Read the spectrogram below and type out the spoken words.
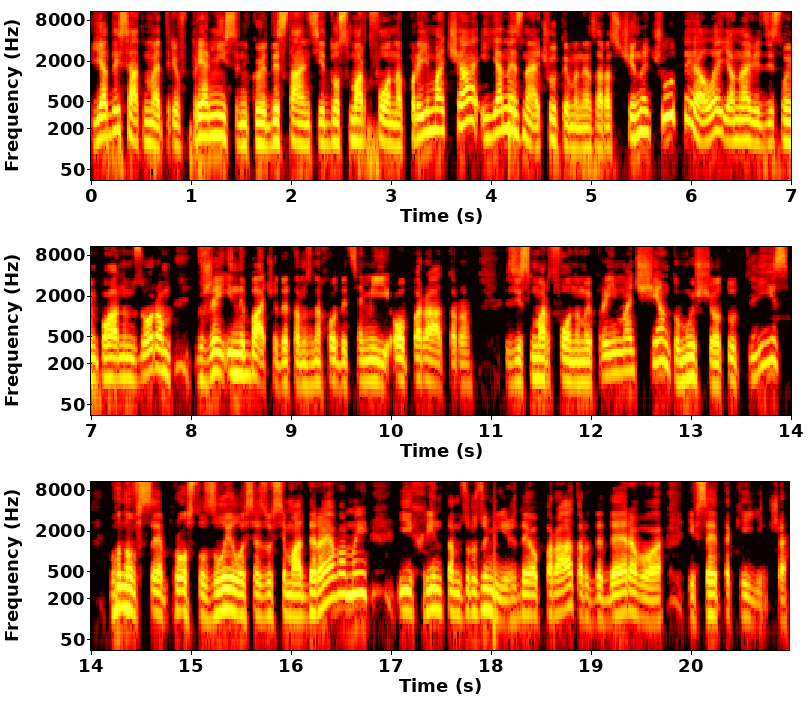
50 метрів прямісінької дистанції до смартфона приймача, і я не знаю, чути мене зараз чи не чути, але я навіть зі своїм поганим зором вже і не бачу, де там знаходиться мій оператор зі смартфоном і приймачем, тому що тут ліс, воно все просто злилося з усіма деревами, і хрін там зрозумієш, де оператор, де дерево і все таке інше.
